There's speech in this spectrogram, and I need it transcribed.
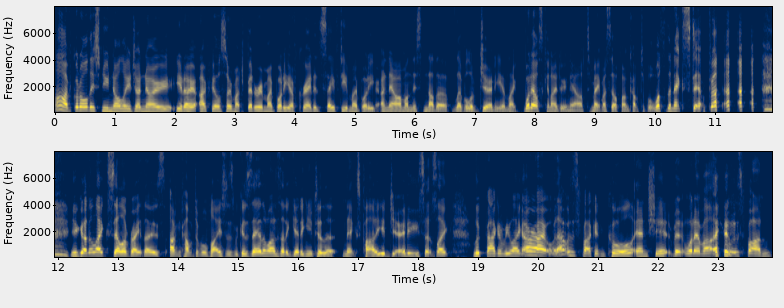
oh, I've got all this new knowledge. I know, you know, I feel so much better in my body. I've created safety in my body. And now I'm on this another level of journey. And like, what else can I do now to make myself uncomfortable? What's the next step? you got to like celebrate those uncomfortable places because they're the ones that are getting you to the next part of your journey. So it's like, look back and be like, all right, well, that was fucking cool and shit, but whatever. it was fun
